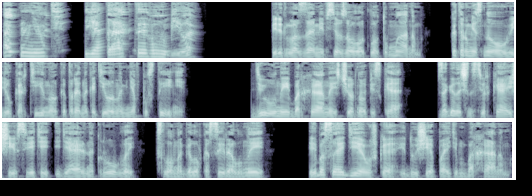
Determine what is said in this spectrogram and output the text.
«Отнюдь. Я так-то его убила». Перед глазами все заволокло туманом, в котором я снова увидел картину, которая накатила на меня в пустыне. Дюны и барханы из черного песка, загадочно сверкающие в свете идеально круглой, словно головка сыра луны, и босая девушка, идущая по этим барханам.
